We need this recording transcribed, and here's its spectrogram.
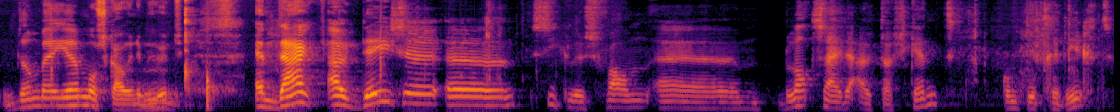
dan bij eh, Moskou in de buurt. En daar uit deze eh, cyclus van bladzijden uit Tashkent komt dit gedicht.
